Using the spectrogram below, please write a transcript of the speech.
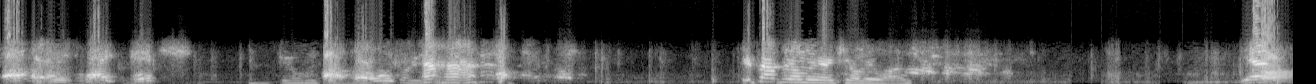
Uh-oh, it's right, bitch. Uh-oh, it's... You're probably only gonna kill me once. Yeah. Ah,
